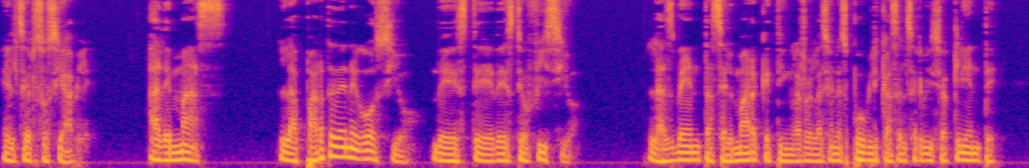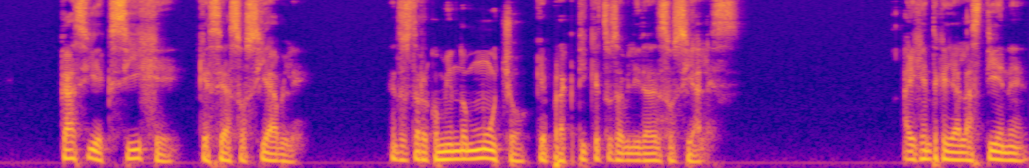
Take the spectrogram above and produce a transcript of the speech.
el ser sociable. Además, la parte de negocio de este, de este oficio, las ventas, el marketing, las relaciones públicas, el servicio al cliente, casi exige que sea sociable. Entonces te recomiendo mucho que practiques tus habilidades sociales. Hay gente que ya las tiene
